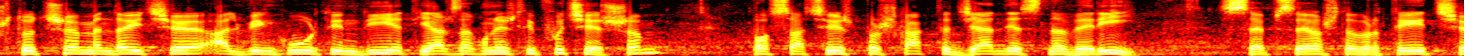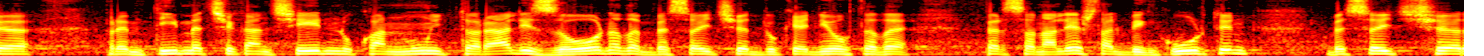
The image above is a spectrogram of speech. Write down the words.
Kështu që mendoj që Albin Kurti ndihet jashtëzakonisht i fuqishëm, posaçërisht për shkak të gjendjes në veri, sepse është e vërtetë që premtimet që kanë qenë nuk kanë mujtë të realizohen dhe besoj që duke njohtë edhe Personalisht Albin Kurtin, besoj që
